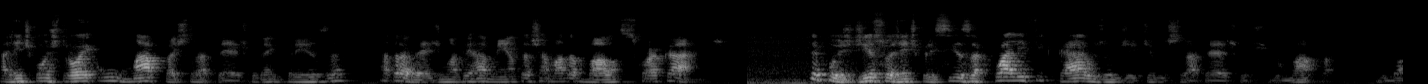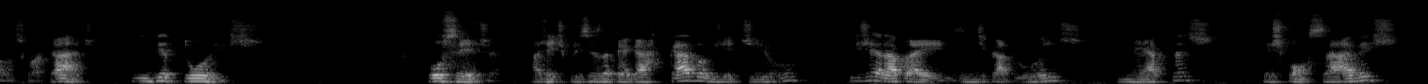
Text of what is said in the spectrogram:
a gente constrói um mapa estratégico da empresa através de uma ferramenta chamada Balance Scorecard. Depois disso, a gente precisa qualificar os objetivos estratégicos do mapa do Balance Scorecard em vetores. Ou seja, a gente precisa pegar cada objetivo e gerar para eles indicadores, metas, responsáveis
